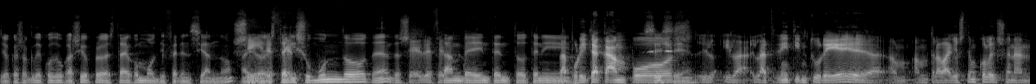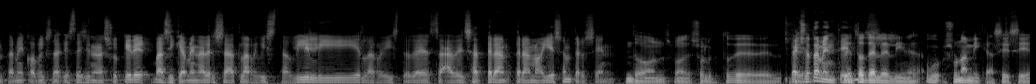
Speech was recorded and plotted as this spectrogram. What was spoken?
jo que sóc de coeducació, però estava com molt diferenciat, no? Sí, Allò de fet. su mundo, eh? Sí, de fet. També intento tenir... La Purita Campos sí, sí. i la, la Trini Tinturé, eh, amb, amb treball estem col·leccionant també còmics d'aquesta generació, que era bàsicament adreçat la revista Lili, la revista de, adreçat per a, per a noies 100%. Doncs, bueno, soc lector de... de D'això també en tens? De totes les línies, una mica, sí, sí.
